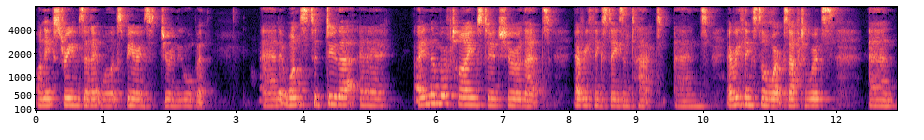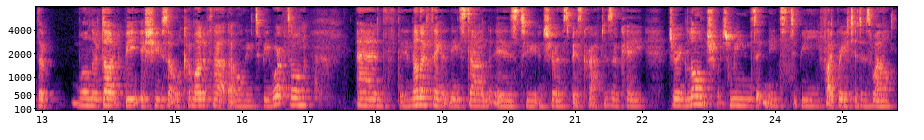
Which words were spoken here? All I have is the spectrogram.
on the extremes that it will experience during the orbit. And it wants to do that uh, a number of times to ensure that everything stays intact and everything still works afterwards. And there will no doubt be issues that will come out of that that will need to be worked on. And the another thing that needs done is to ensure the spacecraft is okay during launch, which means it needs to be vibrated as well.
